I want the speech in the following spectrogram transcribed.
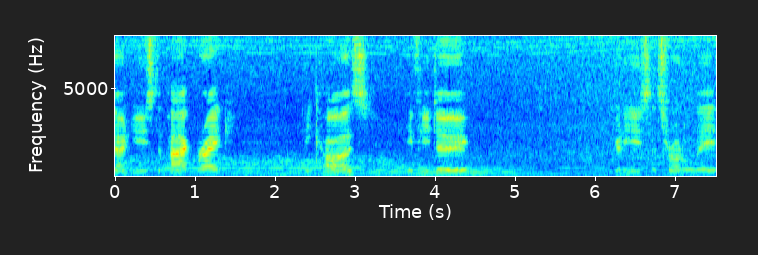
Don't use the park brake because if you do, you've got to use the throttle there.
